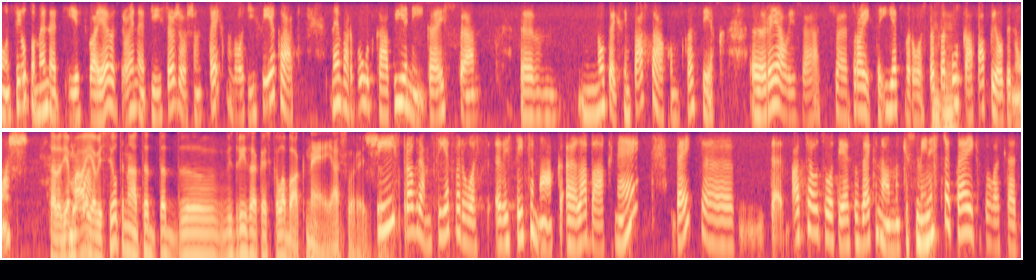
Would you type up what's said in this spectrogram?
un siltumenerģijas vai elektroenerģijas ražošanas tehnoloģijas iekārtas nevar būt kā vienīgais um, nu, teiksim, pasākums, kas tiek uh, realizēts uh, projekta ietvaros. Tas mm -hmm. var mhm. būt kā papildinošs. Tātad, ja māja jau ir siltināta, tad, tad uh, visdrīzākais, ka labāk nē, jā, šoreiz. Šīs programmas ietvaros visticamāk labāk nē. Bet, uh, atcaucoties uz ekonomikas ministra teikto, tad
